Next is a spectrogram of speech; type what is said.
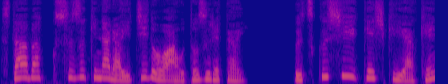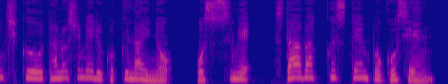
スターバックス好きなら一度は訪れたい。美しい景色や建築を楽しめる国内のおすすめ、スターバックス店舗5000。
